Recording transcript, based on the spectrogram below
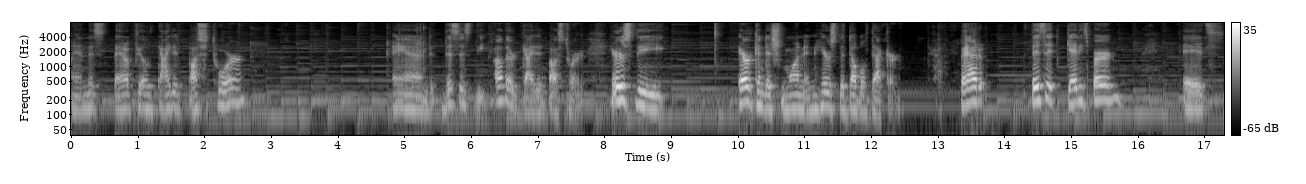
And this Battlefield guided bus tour and this is the other guided bus tour. Here's the air conditioned one, and here's the double decker. Bad visit Gettysburg. It's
